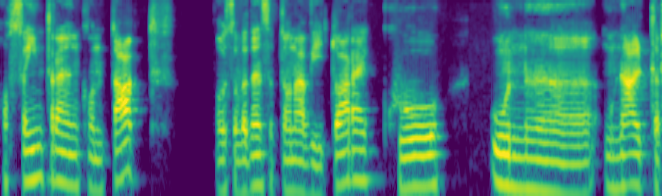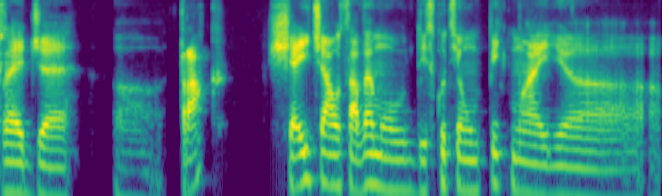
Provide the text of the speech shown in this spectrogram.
O să intre în contact, o să vedem săptămâna viitoare, cu un, un alt rege uh, track și aici o să avem o discuție un pic mai, uh,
